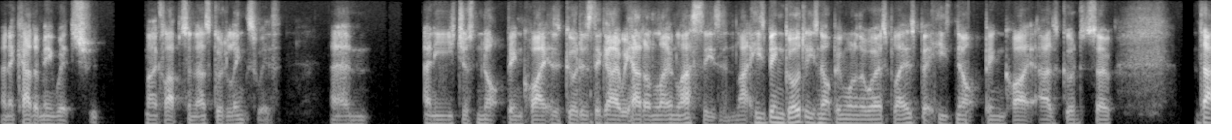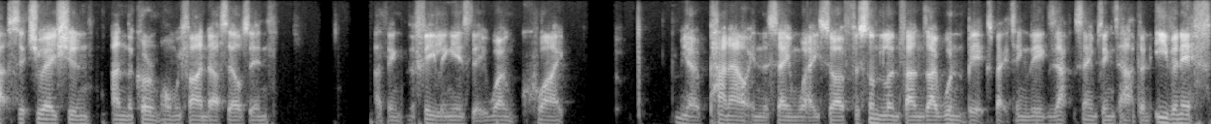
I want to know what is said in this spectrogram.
an academy which Michael Appleton has good links with. Um, and he's just not been quite as good as the guy we had on loan last season. Like he's been good, he's not been one of the worst players, but he's not been quite as good. So that situation and the current one we find ourselves in, I think the feeling is that it won't quite you know pan out in the same way. So for Sunderland fans, I wouldn't be expecting the exact same thing to happen, even if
